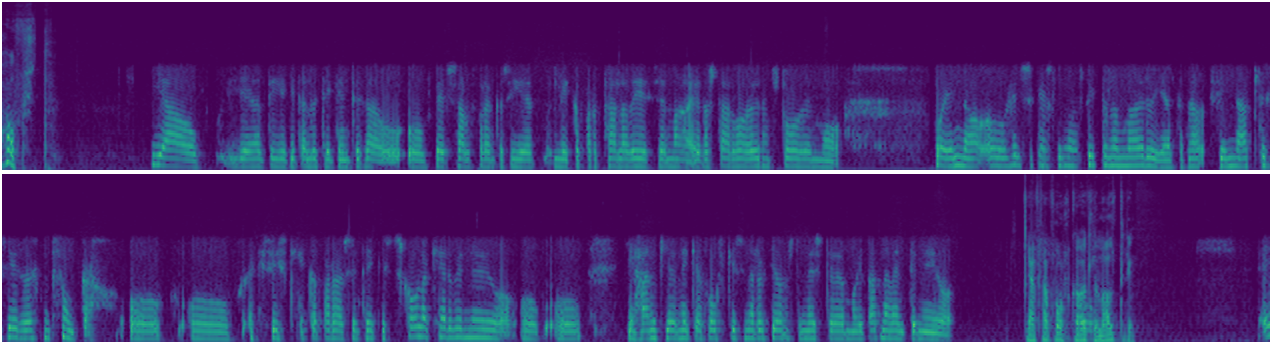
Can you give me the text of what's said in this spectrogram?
hófst? Já, ég held að ég get alveg tekið undir það og, og þeir sálfrænga sem ég líka bara tala við sem er að starfa á öðrum stofum og og inn á, helsugjastlinu og spítalunum og öðru, ég held að það finna allir fyrir auknum þunga og, og ekki síst líka bara sem tekist skólakerfinu og, og, og ég handla mikið af fólki sem eru á þjónustu meðstöðum og í barnavendinni Er það fólk á öllum aldri? E,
